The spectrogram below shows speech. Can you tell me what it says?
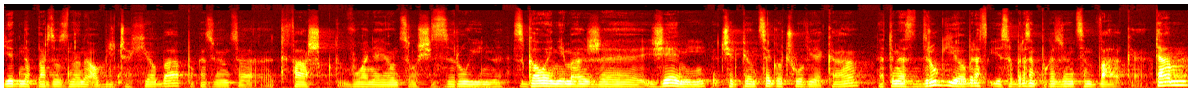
Jedna bardzo znana oblicze Hioba, pokazująca twarz wyłaniającą się z ruin, z gołej niemalże ziemi, cierpiącego człowieka. Natomiast drugi obraz jest obrazem pokazującym walkę. Tam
